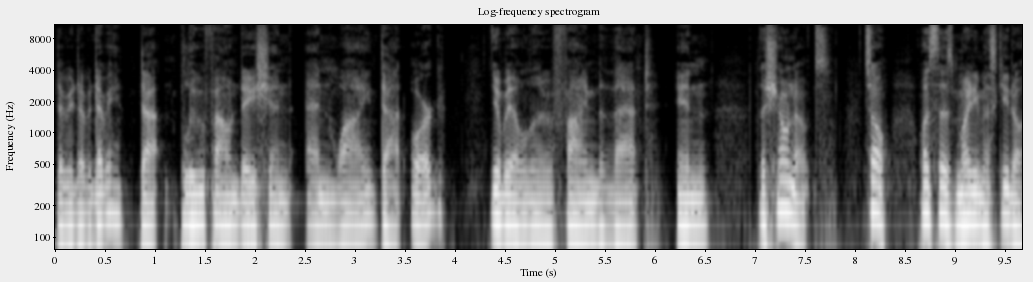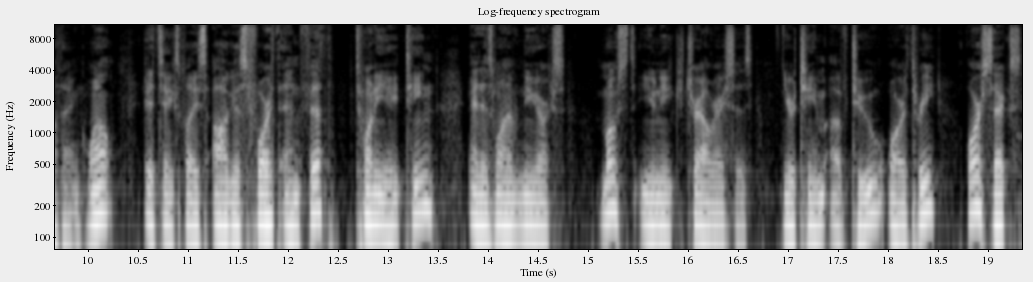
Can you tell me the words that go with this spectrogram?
www.bluefoundationny.org. You'll be able to find that in the show notes. So, what's this Mighty Mosquito thing? Well, it takes place August 4th and 5th, 2018, and is one of New York's most unique trail races. Your team of two or three or six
